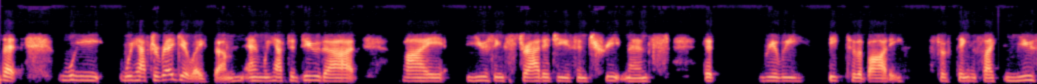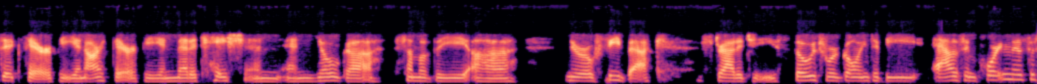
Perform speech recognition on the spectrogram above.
that we we have to regulate them, and we have to do that by using strategies and treatments that really speak to the body. So things like music therapy and art therapy and meditation and yoga, some of the uh, neurofeedback strategies. Those were going to be as important as the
